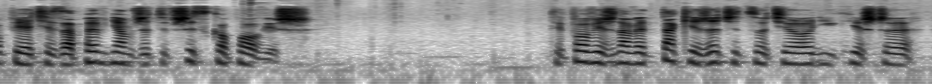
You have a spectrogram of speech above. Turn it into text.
chłopie, ja cię zapewniam, że ty wszystko powiesz. Ty powiesz nawet takie rzeczy, co cię o nich jeszcze...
